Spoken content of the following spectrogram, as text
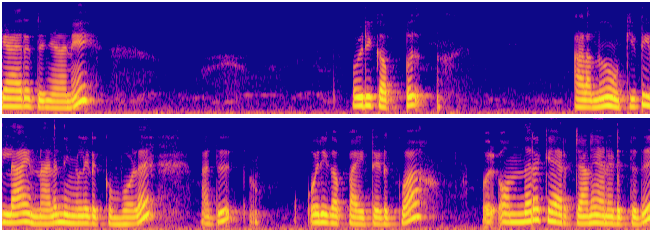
ക്യാരറ്റ് ഞാൻ ഒരു കപ്പ് അളന്ന് നോക്കിയിട്ടില്ല. എന്നാലും നിങ്ങളെടുക്കുമ്പോൾ അത് ഒരു കപ്പായിട്ട് എടുക്കുക. ഒന്നര ക്യാരറ്റാണ് ഞാൻ എടുത്തത്.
